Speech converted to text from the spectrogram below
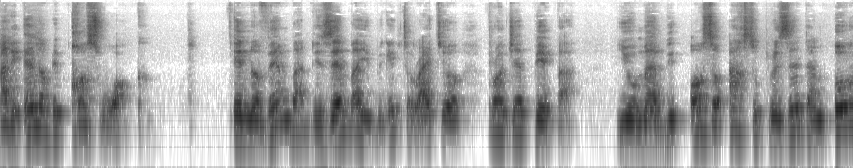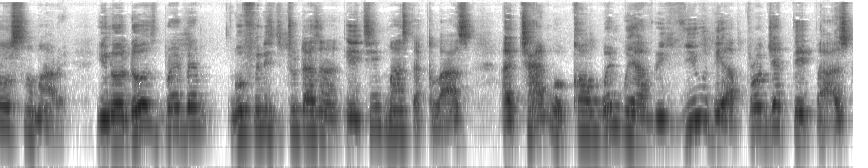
At the end of the coursework, in November, December, you begin to write your project paper. You may be also asked to present an oral summary. You know, those brethren who finished the 2018 master class a time will come when we have reviewed their project papers,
